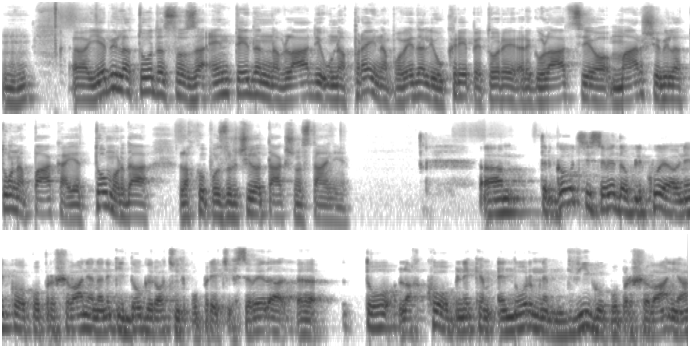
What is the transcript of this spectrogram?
Mhm. Eh, je bila to, da so za en teden na vladi vnaprej napovedali ukrepe, torej regulacijo marš, je bila to napaka, je to morda lahko povzročilo takšno stanje? Um, trgovci seveda oblikujejo neko popraševanje na nekih dolgoročnih poprečjih. Seveda eh, to lahko ob nekem enormnem dvigu popraševanja,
